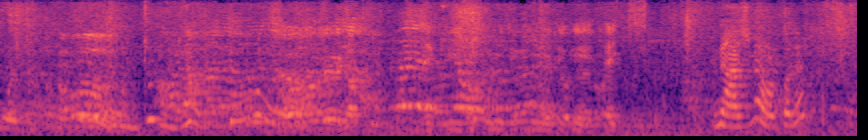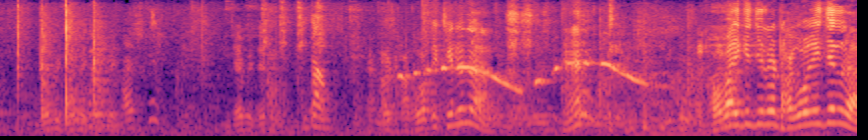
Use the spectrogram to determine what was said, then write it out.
কত এই তুমি আসবে আমার কোলে আসবে যাবে যাবে। দাও। ঠাকুমাকে চেনে না? হ্যাঁ? সবাইকে চেনে ঠাকুমাকে চেনে না?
